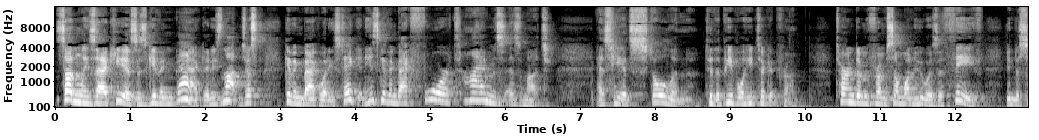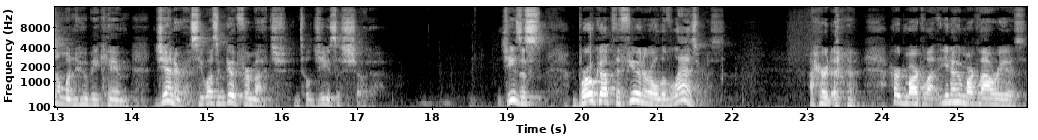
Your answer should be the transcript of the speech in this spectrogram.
Suddenly, Zacchaeus is giving back, and he's not just giving back what he's taken, he's giving back four times as much as he had stolen to the people he took it from. Turned him from someone who was a thief into someone who became generous. He wasn't good for much until Jesus showed up. Jesus broke up the funeral of Lazarus. I heard heard Mark. You know who Mark Lowry is?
